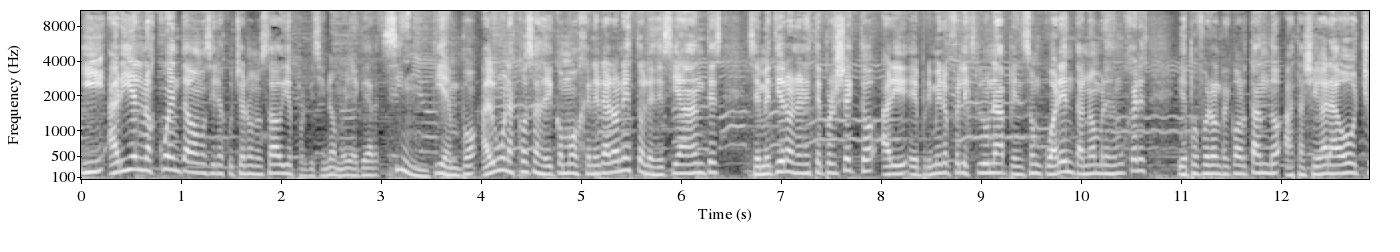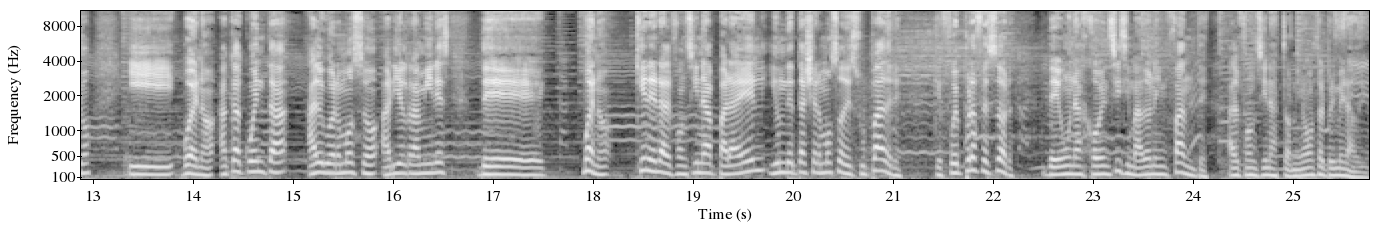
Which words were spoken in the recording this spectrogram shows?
Y Ariel nos cuenta, vamos a ir a escuchar unos audios porque si no me voy a quedar sin tiempo, algunas cosas de cómo generaron esto, les decía antes, se metieron en este proyecto, eh, primero Félix Luna pensó en 40 nombres de mujeres y después fueron recortando hasta llegar a 8 y bueno, acá cuenta algo hermoso Ariel Ramírez de, bueno, quién era Alfonsina para él y un detalle hermoso de su padre, que fue profesor de una jovencísima, de una infante, Alfonsina Storni. Vamos al primer audio.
